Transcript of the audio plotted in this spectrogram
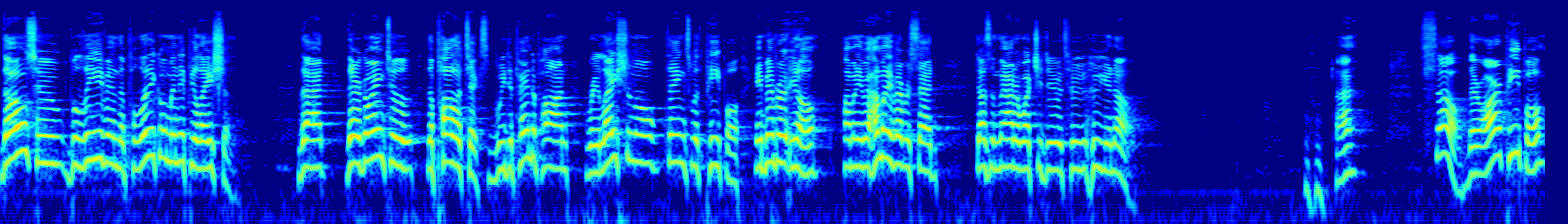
Those who believe in the political manipulation that they're going to the politics. We depend upon relational things with people. Remember, you know, how many, how many have ever said, doesn't matter what you do, it's who, who you know? huh? So, there are people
